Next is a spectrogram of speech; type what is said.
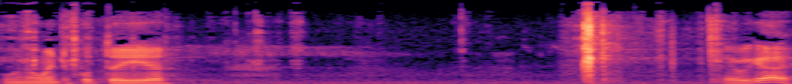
When I went to put the, uh, there we go.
